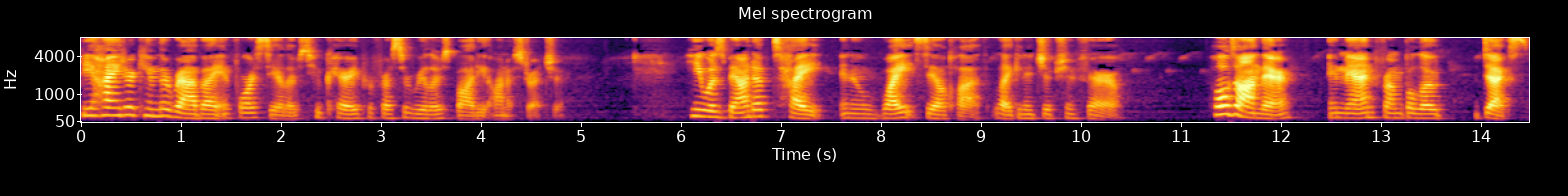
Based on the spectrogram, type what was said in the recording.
Behind her came the rabbi and four sailors who carried Professor Wheeler's body on a stretcher. He was bound up tight in a white sailcloth like an Egyptian pharaoh. Hold on there, a man from below decks.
